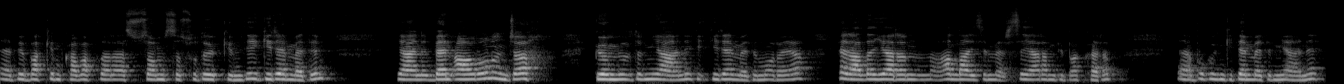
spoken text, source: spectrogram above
E, bir bakayım kabaklara susamışsa su dökeyim diye giremedim. Yani ben ağır olunca gömüldüm yani giremedim oraya. Herhalde yarın Allah izin verirse yarın bir bakarım. E, bugün gidemedim yani.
